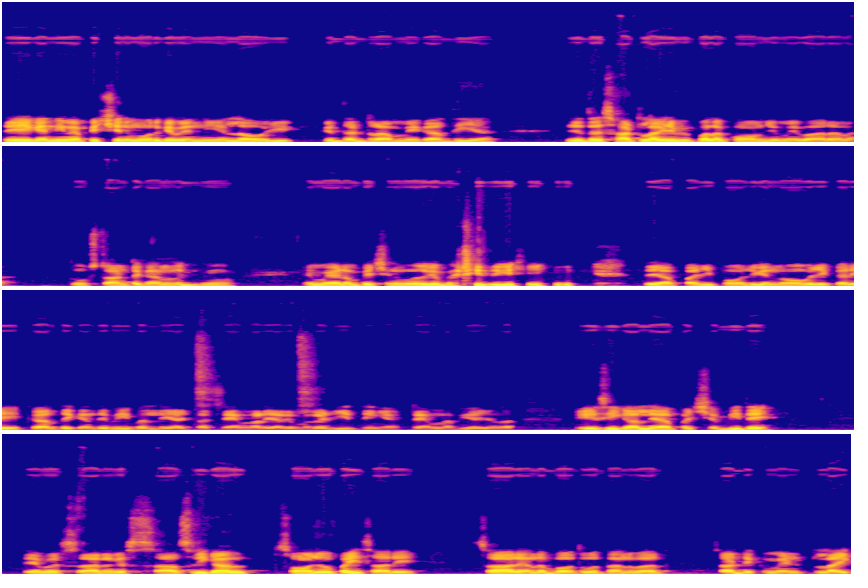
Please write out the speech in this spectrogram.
ਤੇ ਇਹ ਕਹਿੰਦੀ ਮੈਂ ਪਿੱਛੇ ਨੂੰ ਮੋੜ ਕੇ ਬਹਿਨੀ ਆ। ਲਓ ਜੀ, ਕਿੱਦਾਂ ਡਰਾਮੇ ਕਰਦੀ ਆ। ਜੇ ਤੇਰੇ ਸੱਟ ਲੱਗ ਜਾਵੇ, ਭਲਾ ਕੌਣ ਜ਼ਿੰਮੇਵਾਰ ਹੈ ਨਾ? ਤੋਂ ਸਟੰਟ ਕਰਨ ਲੱਗੀ ਹੋ ਇਹ ਮੈਡਮ ਪਿੱਛੇ ਨੂੰ ਮੋੜ ਕੇ ਬੈਠੀ ਸੀਗੀ। ਤੇ ਆਪਾਂ ਜੀ ਪਹੁੰਚ ਗਏ 9 ਵਜੇ ਘਰੇ। ਘਰ ਦੇ ਕਹਿੰਦੇ ਵੀ ਬੱਲੇ ਅੱਜ ਤਾਂ ਟਾਈਮ ਨਾਲ ਆ ਗਏ। ਮੈਂ ਕਿਹਾ ਜੀ ਇੱਦਾਂ ਹੀ ਆ ਟਾਈਮ ਨਾਲ ਵੀ ਆ ਜਾਂਦਾ। ਏਸੀ ਕਰ ਲਿਆ ਆਪਾਂ 26 ਤੇ। ਤੇ ਆਪਾਂ ਸਾਰਿਆਂ ਨੂੰ ਸਤਿ ਸ੍ਰੀ ਅਕਾਲ, ਸੌਂ ਜਾਓ ਭਾਈ ਸਾਰੇ। ਸਾਰਿਆਂ ਦਾ ਬਹੁਤ ਬਹੁਤ ਧੰਨਵਾਦ। ਸਾਡੇ ਕਮੈਂਟ ਲਾਈਕ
